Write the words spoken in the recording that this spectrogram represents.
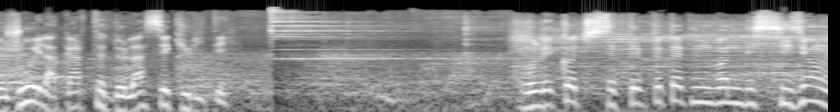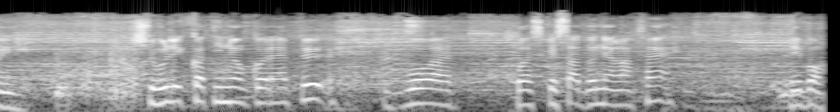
de jouer la carte de la sécurité. Pour les coachs, c'était peut-être une bonne décision, mais je voulais continuer encore un peu, voir, voir ce que ça donnait à la fin. Mais bon,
